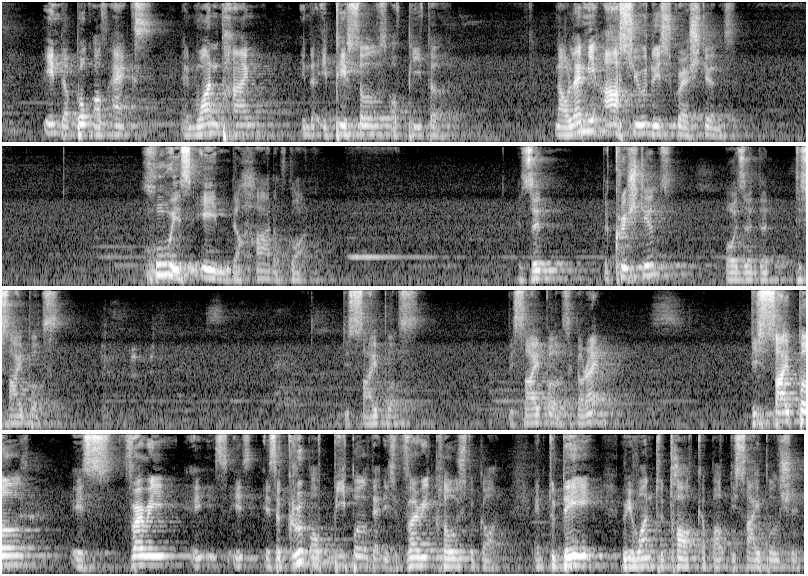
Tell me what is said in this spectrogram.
in the book of Acts, and one time in the epistles of Peter. Now, let me ask you these questions Who is in the heart of God? Is it the Christians or is it the disciples? Disciples. Disciples, correct? Disciple is very is, is, is a group of people that is very close to God. And today we want to talk about discipleship.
